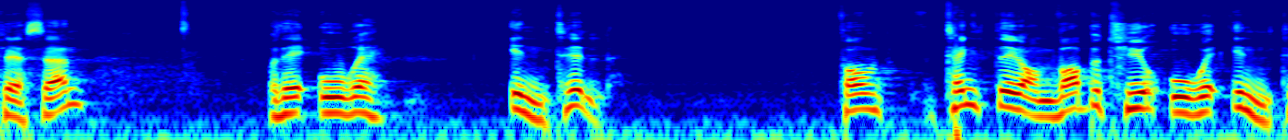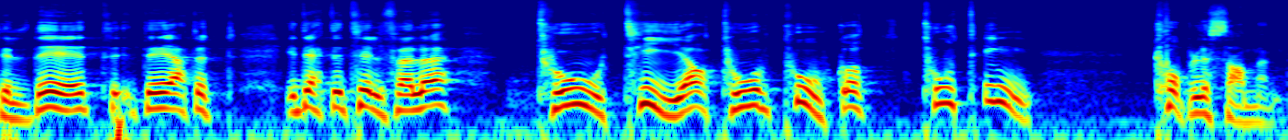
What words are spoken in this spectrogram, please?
PC-en. Og det er ordet 'inntil'. For tenk deg om, Hva betyr ordet 'inntil'? Det er, det er at det, i dette tilfellet to tider, to epoker, to ting kobles sammen.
